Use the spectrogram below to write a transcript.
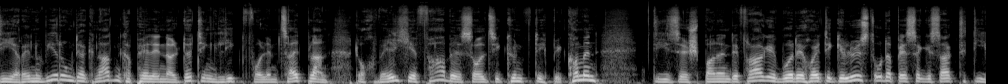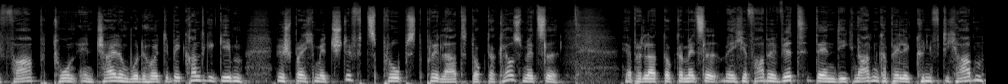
Die Renovierung der Gnadenkapelle in Altötting liegt voll im Zeitplan. Doch welche Farbe soll sie künftig bekommen? Diese spannende Frage wurde heute gelöst oder besser gesagt, die Farbtonentscheidung wurde heute bekannt gegeben. Wir sprechen mit Stiftsprobst Prälat Dr. Klaus Metzel. Herr Prälat Dr. Metzel, welche Farbe wird denn die Gnadenkapelle künftig haben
